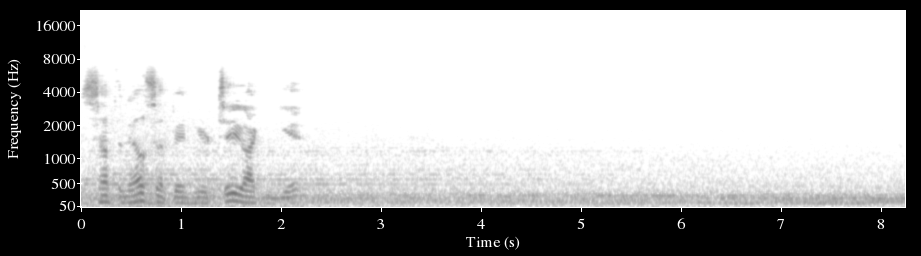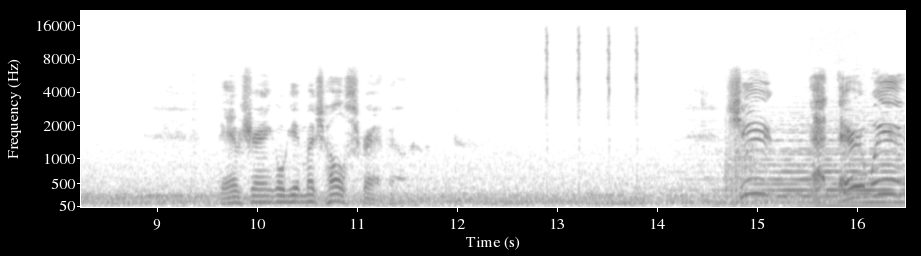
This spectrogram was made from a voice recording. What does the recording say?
something else up in here too I can get. Damn sure ain't gonna get much hull scrap out of it. Shoot! That there it went!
